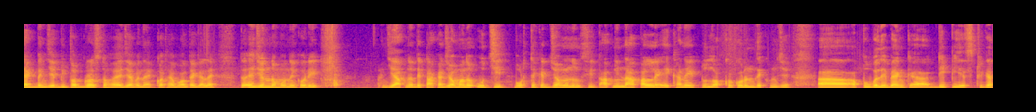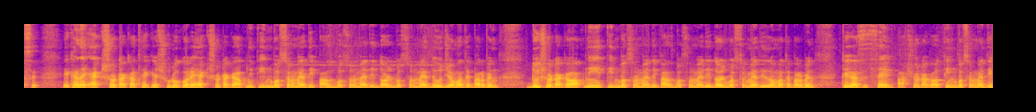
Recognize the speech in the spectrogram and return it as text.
দেখবেন যে বিপদগ্রস্ত হয়ে যাবেন এক কথায় বলতে গেলে। তো এই জন্য মনে করি যে আপনাদের টাকা জমানো উচিত, প্রত্যেকের জমানো উচিত। আপনি না পারলে এখানে একটু লক্ষ্য করুন, দেখুন যে পুবলি ব্যাংক ডিপিএস ঠিক আছে? এখানে একশো টাকা থেকে শুরু করে একশো টাকা আপনি তিন বছর মেয়াদি, পাঁচ বছর মেয়াদি, দশ বছর মেয়াদিও জমাতে পারবেন। দুইশো টাকাও আপনি তিন বছর মেয়াদি, পাঁচ বছর মেয়াদি, দশ বছর মেয়াদি জমাতে পারবেন। ঠিক আছে? সেম পাঁচশো টাকাও তিন বছর মেয়াদি,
